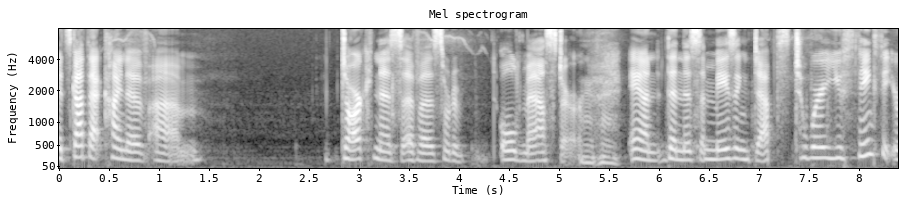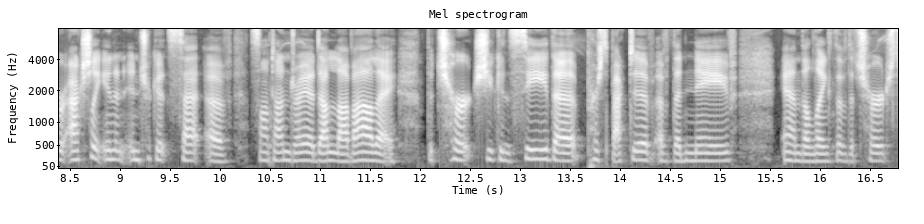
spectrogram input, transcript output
it's got that kind of um, darkness of a sort of old master Mm-hmm. and then this amazing depth to where you think that you're actually in an intricate set of Sant'Andrea della Valle, the church. You can see the perspective of the nave and the length of the church.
